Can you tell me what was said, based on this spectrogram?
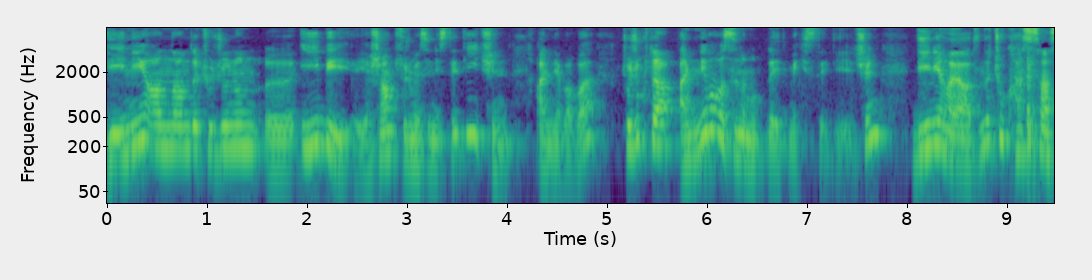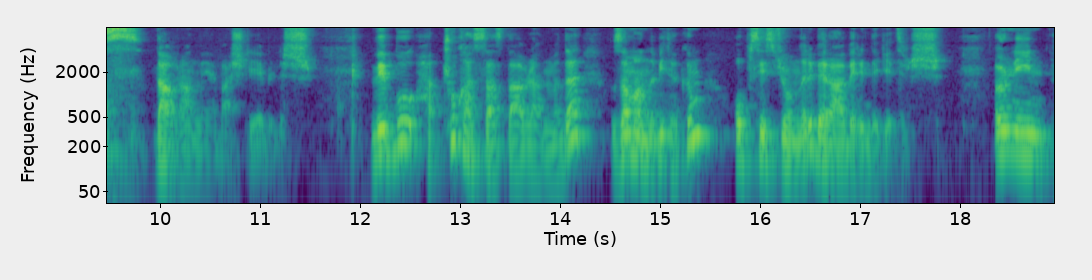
dini anlamda çocuğunun e, iyi bir yaşam sürmesini istediği için anne baba, çocuk da anne babasını mutlu etmek istediği için dini hayatında çok hassas davranmaya başlayabilir. Ve bu çok hassas davranmada zamanla bir takım obsesyonları beraberinde getirir. Örneğin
